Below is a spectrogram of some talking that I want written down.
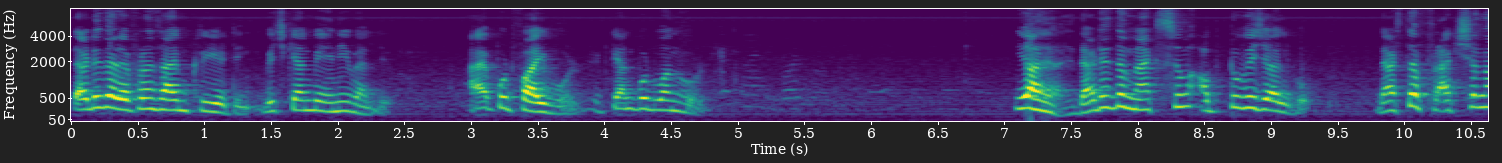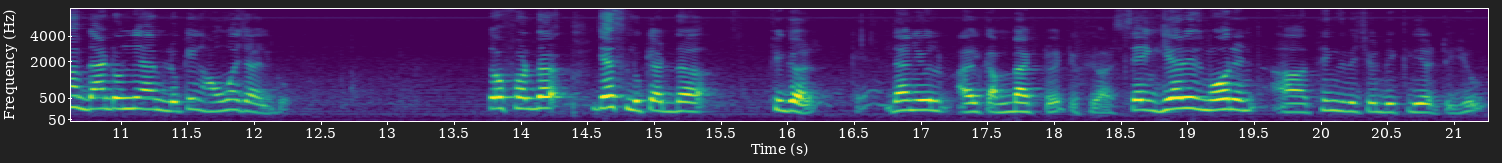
that is the reference I am creating which can be any value. I put 5 volt, it can put 1 volt. Yeah, yeah, that is the maximum up to which I will go. That is the fraction of that only I am looking how much I will go. So for the, just look at the figure, okay, then you will, I will come back to it if you are saying here is more in uh, things which will be clear to you.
